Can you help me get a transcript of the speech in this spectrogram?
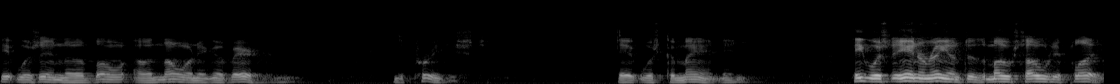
It was in the anointing of Aaron, the priest, that was commanding. He was to enter into the most holy place,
